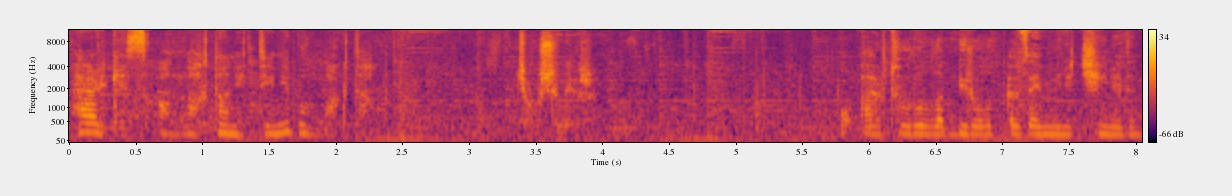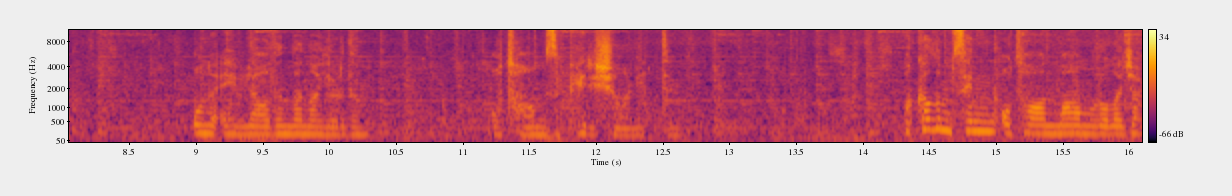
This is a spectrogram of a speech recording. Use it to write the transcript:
Herkes Allah'tan ettiğini bulmakta. Çok şükür. O Ertuğrul'la bir olup öz emmini çiğnedin. Onu evladından ayırdın. Otağımızı perişan ettin. Bakalım senin otağın mamur olacak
